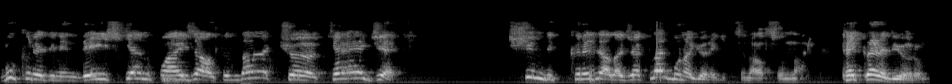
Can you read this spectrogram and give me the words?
bu kredinin değişken faizi altında çökecek. Şimdi kredi alacaklar buna göre gitsin alsınlar. Tekrar ediyorum.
